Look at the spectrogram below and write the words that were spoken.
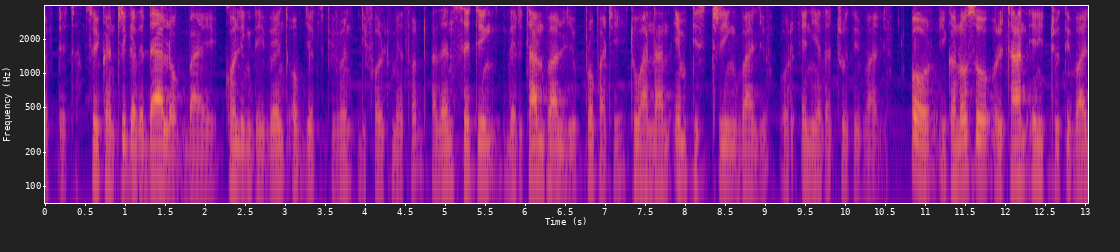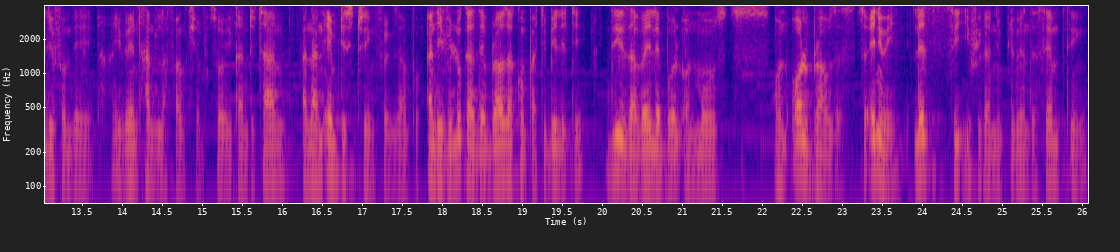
unsaved data. So you can trigger the dialog by calling the event object's prevent default method and then setting the return value property to an empty string value or any other truthy value. Or you can also return any truthy value from the event handler function. So you can return an, an empty string, for example. And if you look at the browser compatibility, this is available on most on all browsers. So anyway, let's see if we can implement the same thing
